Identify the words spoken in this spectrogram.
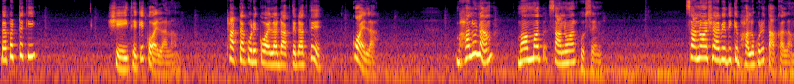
ব্যাপারটা কি? সেই থেকে কয়লা নাম। ঠাট্টা করে কয়লা ডাকতে ডাকতে কয়লা। ভালো নাম মোহাম্মদ সানোয়ার হোসেন। সানোয়ার সাহেবের দিকে ভালো করে তাকালাম।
